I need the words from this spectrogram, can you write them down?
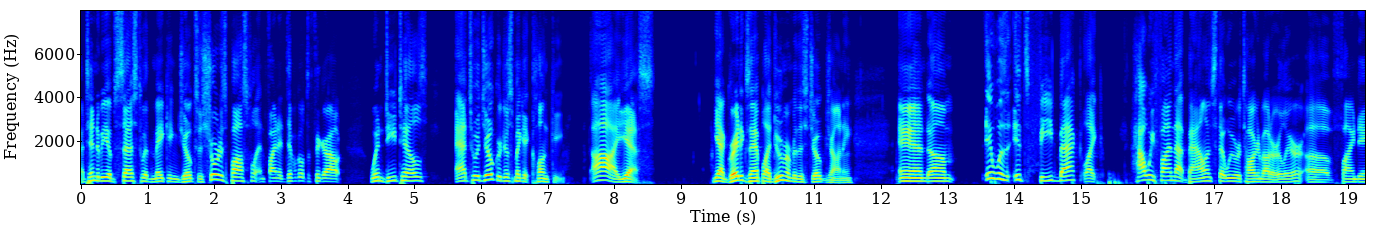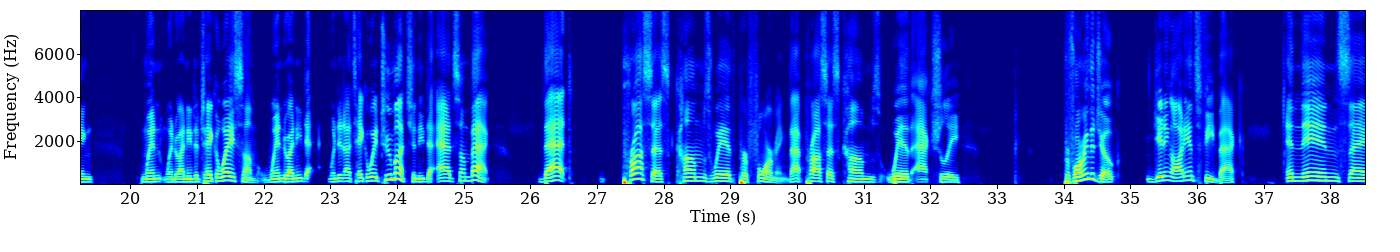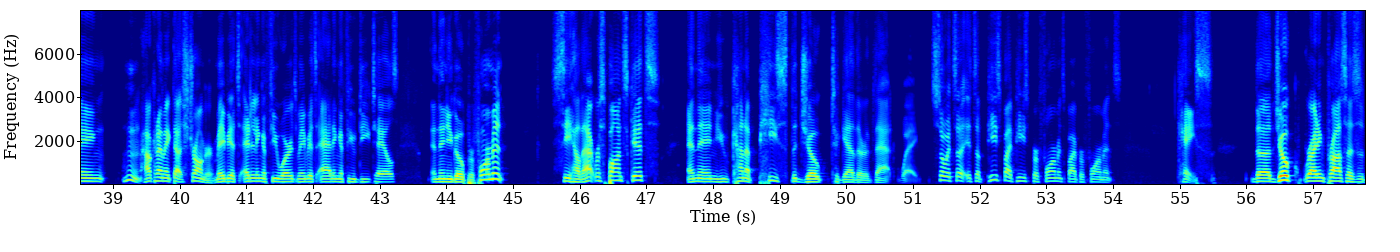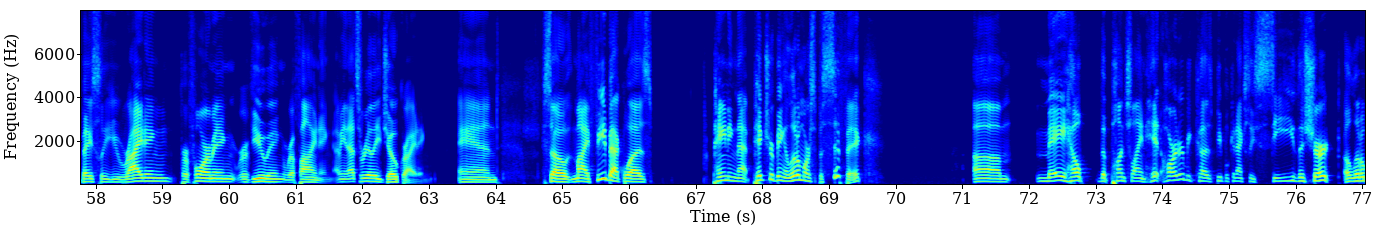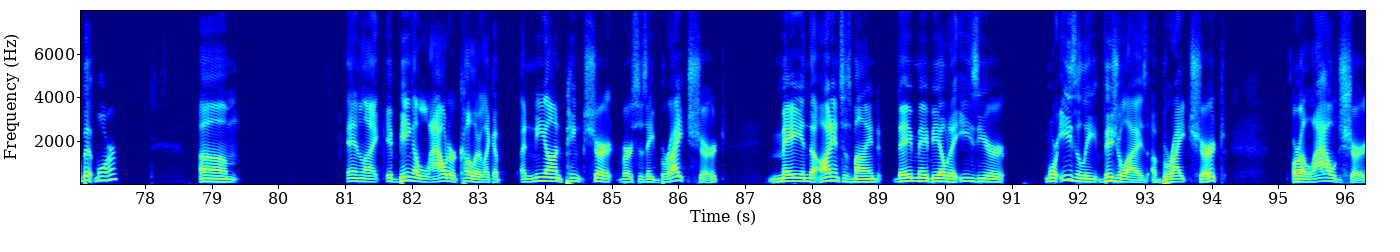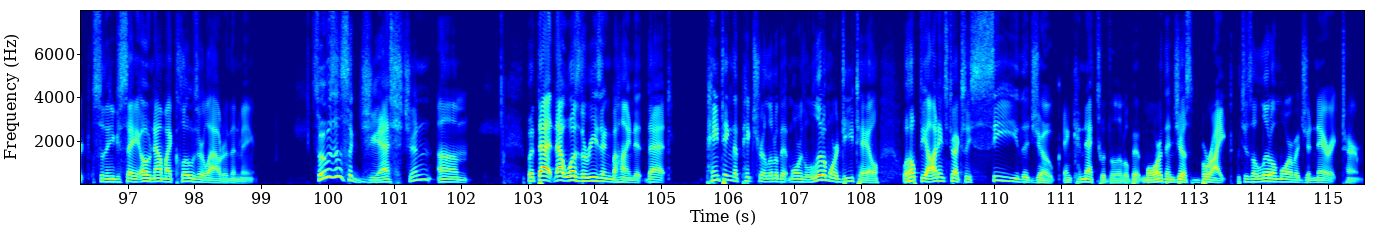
I tend to be obsessed with making jokes as short as possible and find it difficult to figure out when details add to a joke or just make it clunky? Ah, yes. Yeah, great example. I do remember this joke, Johnny. And um it was it's feedback like how we find that balance that we were talking about earlier of finding when when do I need to take away some? When do I need to when did I take away too much and need to add some back? That process comes with performing. That process comes with actually performing the joke, getting audience feedback, and then saying, hmm, how can I make that stronger? Maybe it's editing a few words, maybe it's adding a few details, and then you go perform it, see how that response gets, and then you kind of piece the joke together that way. So it's a it's a piece by piece, performance by performance case. The joke writing process is basically you writing, performing, reviewing, refining. I mean, that's really joke writing. And so my feedback was painting that picture, being a little more specific, um, may help the punchline hit harder because people can actually see the shirt a little bit more. Um and like it being a louder color like a a neon pink shirt versus a bright shirt may in the audience's mind they may be able to easier more easily visualize a bright shirt or a loud shirt so then you can say oh now my clothes are louder than me. So it was a suggestion um but that that was the reasoning behind it that painting the picture a little bit more with a little more detail will help the audience to actually see the joke and connect with it a little bit more than just bright which is a little more of a generic term.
